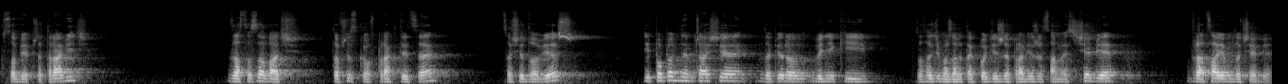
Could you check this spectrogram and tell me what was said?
w sobie przetrawić, zastosować to wszystko w praktyce, co się dowiesz i po pewnym czasie dopiero wyniki, w zasadzie można by tak powiedzieć, że prawie że same z siebie wracają do Ciebie.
